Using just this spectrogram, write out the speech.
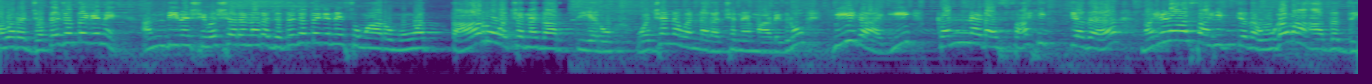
ಅವರ ಜೊತೆ ಜೊತೆಗೇನೆ, ಅಂದಿನ ಶಿವಶರಣರ ಜೊತೆ ಜೊತೆಗೇನೆ ಸುಮಾರು ಮೂವತ್ತಾರು ವಚನಗಾರ್ತಿಯರು ವಚನವನ್ನ ರಚನೆ ಮಾಡಿದ್ರು. ಹೀಗಾಗಿ ಕನ್ನಡ ಸಾಹಿತ್ಯದ, ಮಹಿಳಾ ಸಾಹಿತ್ಯದ ಉಗಮ ಆದದ್ದು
